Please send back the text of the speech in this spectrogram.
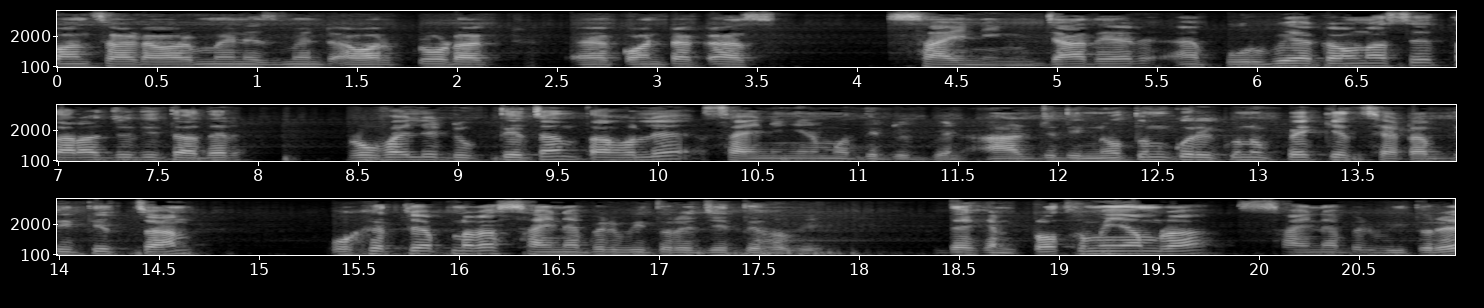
concert our management our product contact us signing যাদের পূর্বে অ্যাকাউন্ট আছে, তারা যদি তাদের প্রোফাইলে ঢুকতে চান, তাহলে সাইনিং এর মধ্যে ঢুকবেন। আর যদি নতুন করে কোনো প্যাকেজ সেট দিতে চান, ওক্ষেত্রে আপনারা সাইন আপের ভিতরে যেতে হবে। দেখেন, প্রথমেই আমরা সাইন আপের ভিতরে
